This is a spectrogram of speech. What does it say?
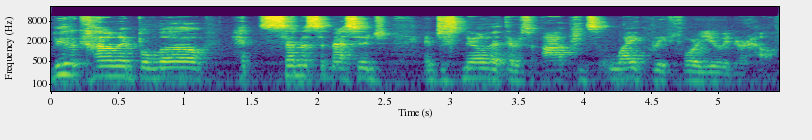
Leave a comment below, send us a message, and just know that there's options likely for you in your health.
